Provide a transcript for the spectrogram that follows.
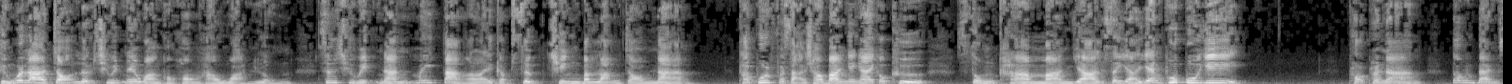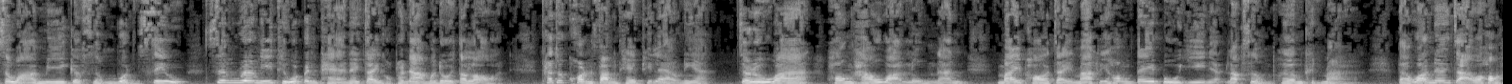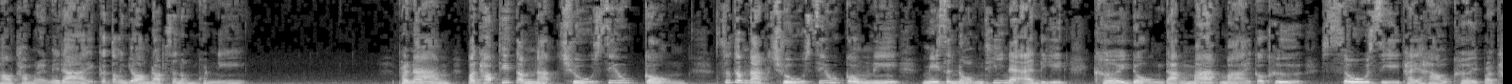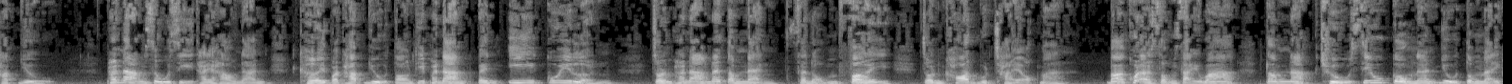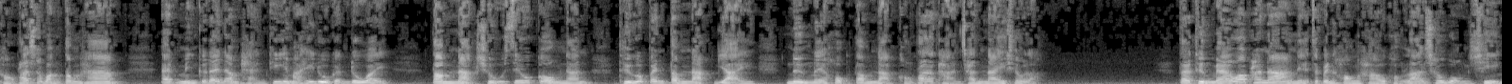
ถึงเวลาเจาะลึกชีวิตในวังของฮองฮาวหวานหลง ซึ่งชีวิตนั้นไม่ต่างอะไรกับศึกชิงบัลลังก์จอมนาง ถ้าพูดภาษาชาวบ้านง่าย ๆ ก็คือ สงครามมารยาลิษยาแย่งผู้ปูยีเพราะพระนางต้องแบ่งสวามีกับสมวนซิ่วซึ่งเรื่องนี้ถือว่าเป็นแผลในใจของพระนางมาโดยตลอด ถ้าทุกคนฟังเทปที่แล้วเนี่ย จะรู้ว่าฮองเฮาหวานหลงนั้น ไม่พอใจมากที่ฮ่องเต้ปูยีเนี่ยรับสนมเพิ่มขึ้นมา แต่ว่าเนื่องจากว่าฮองเฮาทำอะไรไม่ได้ ก็ต้องยอมรับสนมคนนี้ พระนางประทับที่ตำหนักฉู่ซิ่วกง ซึ่งตำหนักฉู่ซิ่วกงนี้มีสนมที่ในอดีตเคยโด่งดังมากมายก็คือ ซูสีไทเฮาเคยประทับอยู่ พระนางซูสีไทเฮานั้น เคยประทับอยู่ตอนที่พระนางเป็นอี้กุ้ยเหลินจนพระนางได้ตำแหน่งสนมเฟย จนคลอดบุตรชายออกมา บางคนอาจสงสัยว่าตำหนักฉู่ซิ่วกงนั้นอยู่ตรงไหนของพระราชวังต้องห้าม แอดมินก็ได้นำแผนที่มาให้ดูกันด้วยตำหนักฉู่ซิ่วกงนั้น ถือว่าเป็นตำหนักใหญ่หนึ่งในหกตำหนักของพระสถานชั้นในเชียวละแต่ถึงแม้ว่าพระนางเนี่ยจะเป็นฮองเฮาของราชวงศ์ชิง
